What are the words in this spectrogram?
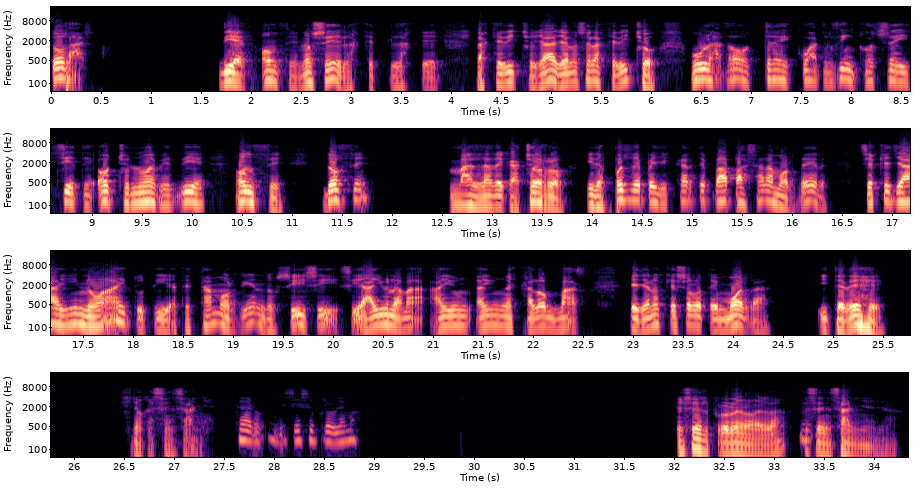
Todas. 10, 11, no sé, las que, las que, las que he dicho ya, ya no sé las que he dicho. 1, 2, 3, 4, 5, 6, 7, 8, 9, 10, 11, 12, más la de cachorro. Y después de pellizcarte va a pasar a morder. Si es que ya ahí no hay tu tía, te está mordiendo. Sí, sí, sí, hay una más, hay un, hay un escalón más. Que ya no es que solo te muerda y te deje, sino que se ensañe. Claro, ese es el problema. Ese es el problema, ¿verdad? Que se ensañe ya.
